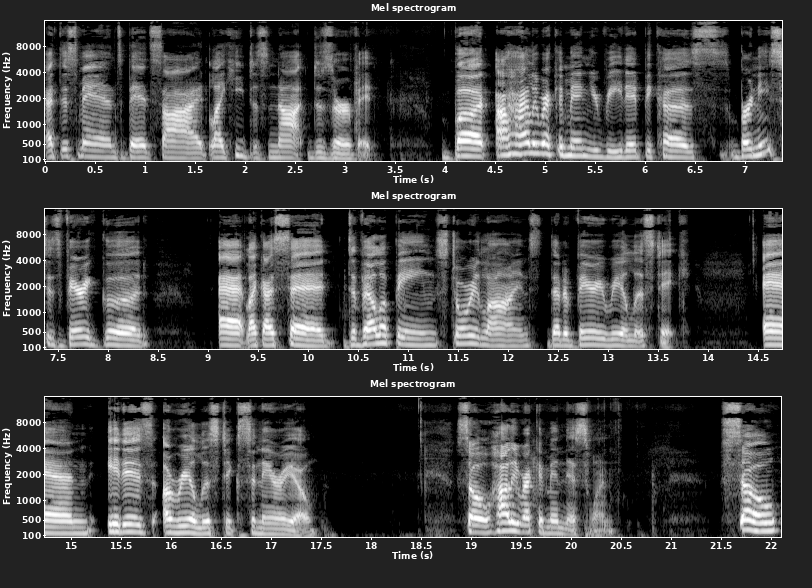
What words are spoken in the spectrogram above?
at this man's bedside like he does not deserve it. But I highly recommend you read it because Bernice is very good at, like I said, developing storylines that are very realistic. And it is a realistic scenario. So highly recommend this one. So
